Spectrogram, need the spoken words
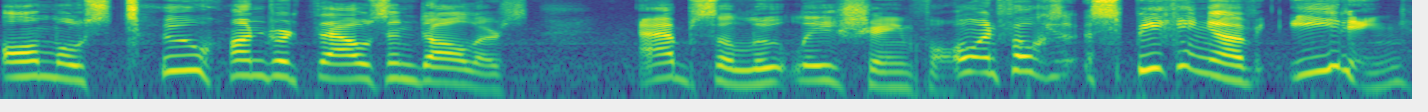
almost $200,000 absolutely shameful. Oh, and folks, speaking of eating,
